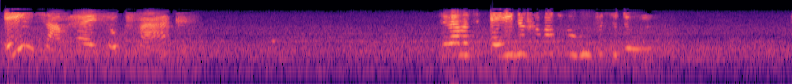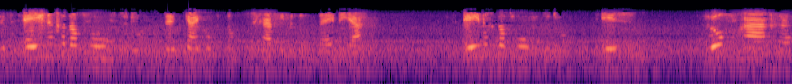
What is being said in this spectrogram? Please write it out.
eenzaamheid ook vaak. Terwijl het enige wat we hoeven te doen, het enige dat we hoeven te doen, kijk of het nog een scherpje met opnemen, ja. Het enige dat we hoeven te doen is hulp vragen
